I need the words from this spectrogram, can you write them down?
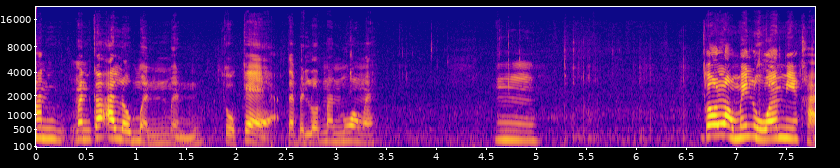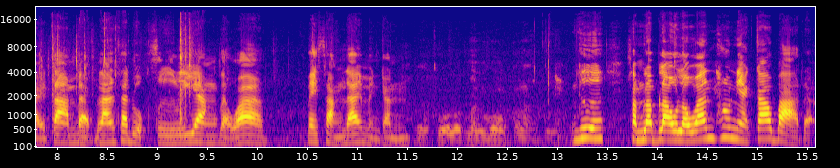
มันมันก็อารมณ์เหมือนเหมือนโกแก่อะแต่เป็นรสมันม่วงไหมอืม ก็เราไม่รู้ว่ามีขายตามแบบร้านสะดวกซื้อหรือยัง แต่ว่าไปสั่งได้เหมือนกัน โอ้ถั่วรสมันม่วงพลังจริงคือสำหรับเราเราว่าเท่าเนี้ยเก้าบาทอะ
